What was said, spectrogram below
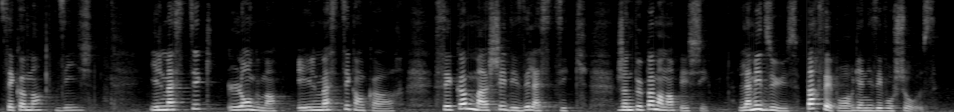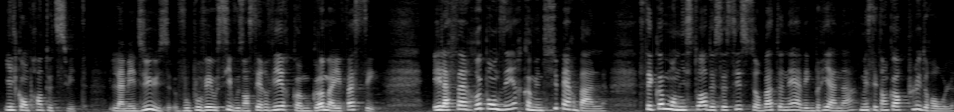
C'est comment? dis-je. Il mastique longuement et il mastique encore. C'est comme mâcher des élastiques. Je ne peux pas m'en empêcher. La méduse, parfait pour organiser vos choses. Il comprend tout de suite. La méduse, vous pouvez aussi vous en servir comme gomme à effacer et la faire rebondir comme une super balle. C'est comme mon histoire de saucisse sur bâtonnet avec Brianna, mais c'est encore plus drôle.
